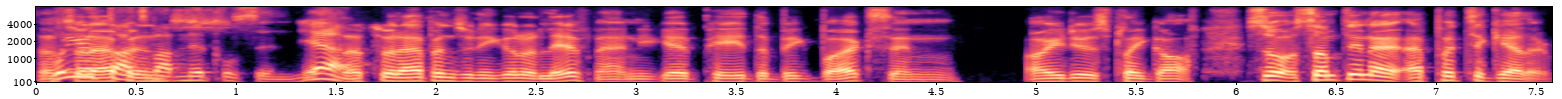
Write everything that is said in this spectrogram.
That's what are your thoughts happens. about Mickelson? Yeah. That's what happens when you go to LIV, man. You get paid the big bucks, and all you do is play golf. So something I, I put together,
